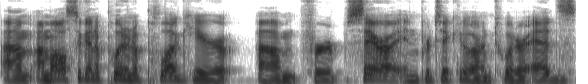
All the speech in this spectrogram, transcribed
Um, I'm also going to put in a plug here um, for Sarah in particular on Twitter. Ed's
